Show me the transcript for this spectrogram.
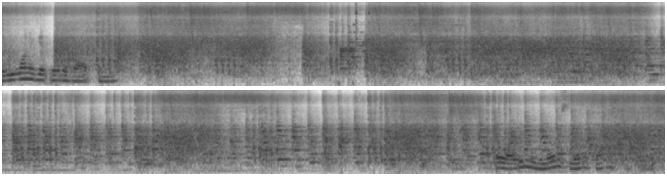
So we want to get rid of that thing. Oh, I didn't even notice the other class.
